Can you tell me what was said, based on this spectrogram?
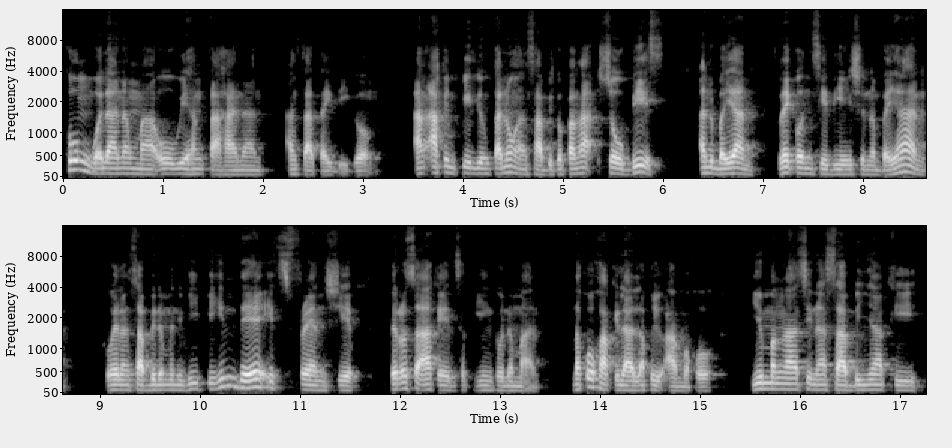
kung wala nang mauuwihang tahanan ang Tatay Digong. Ang aking pilyong tanong, ang sabi ko pa nga, showbiz. Ano ba yan? Reconciliation na ba yan? Well, ang sabi naman ni VP, hindi, it's friendship. Pero sa akin, sa tingin ko naman, naku, kakilala ko yung amo ko. Yung mga sinasabi niya kay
